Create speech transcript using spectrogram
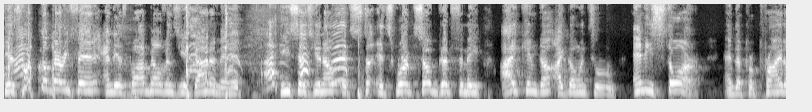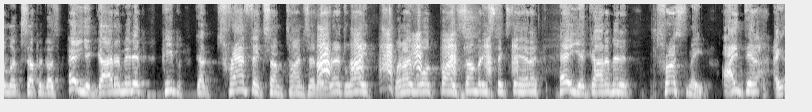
there's Huckleberry Finn, and there's Bob Melvin's. You got a minute. He says, you know, it's it's worked so good for me. I can go. I go into any store. And the proprietor looks up and goes, "Hey, you got a minute? People, the traffic sometimes at a red light. When I walk by, somebody sticks their head out. Hey, you got a minute? Trust me, I did. I,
